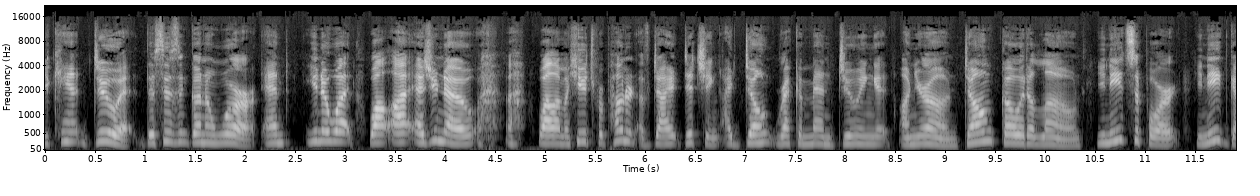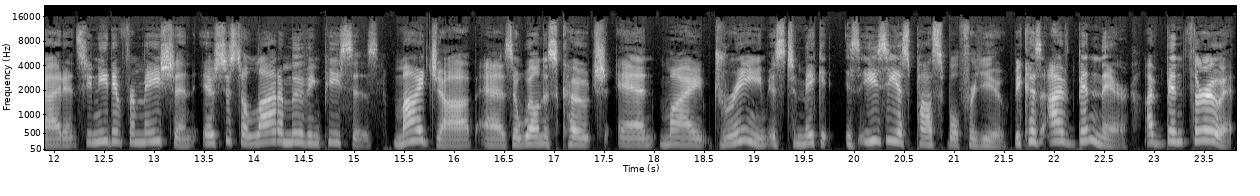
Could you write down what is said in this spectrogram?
You can't do it. This isn't going to work. And you know what? While I, as you know, while I'm a huge proponent of diet ditching, I don't recommend doing it on your own. Don't go it alone. You need support, you need guidance, you need information. It's just a lot of moving pieces. My job as a wellness coach and my dream is to make it as easy as possible for you because I've been there. I've been through it.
